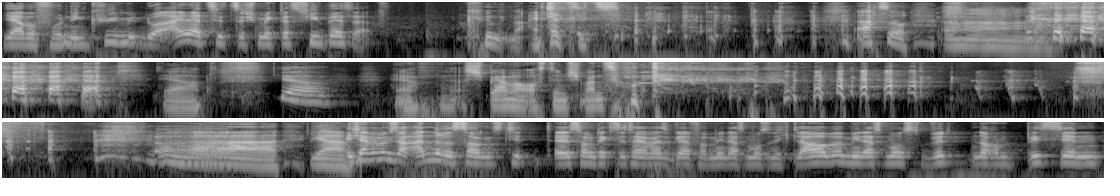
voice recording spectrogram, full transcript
ja, aber von den Kühen mit nur einer Zitze schmeckt das viel besser. Kühe mit nur einer Sitz. Ach so. Ah. Ja, Ja. Ja, das Sperma aus dem Schwanz. ah, ja. Ich habe übrigens auch andere Songs, äh, Songtexte teilweise gehört von Minas Moos und ich glaube, Minas Moos wird noch ein bisschen,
